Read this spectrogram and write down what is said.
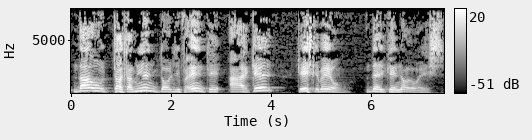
da un tratamiento diferente a aquel que es hebreo del que no lo es.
